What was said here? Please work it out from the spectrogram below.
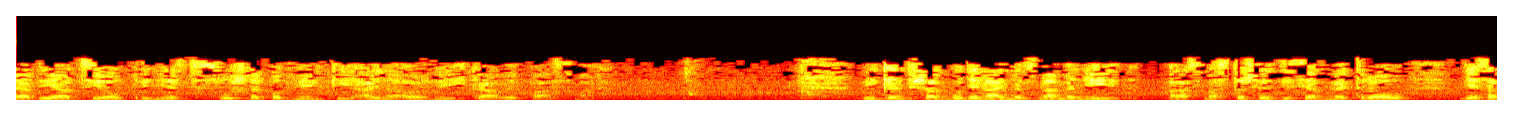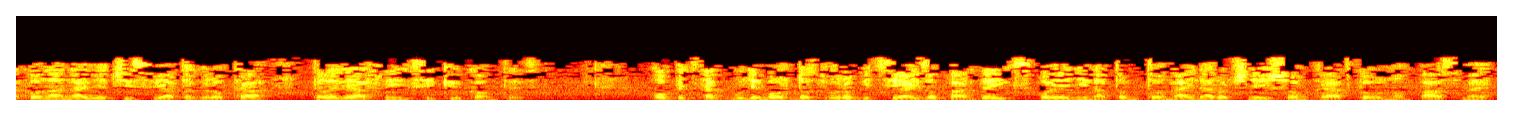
radiáciou priniesť slušné podmienky aj na horných káve pásmach. Víkend však bude najmä v znamení pásma 160 metrov, kde sa koná najväčší sviatok roka, telegrafný CQ Contest. Opäť tak bude možnosť urobiť si aj zo pár DX spojení na tomto najnáročnejšom krátkovoľnom pásme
